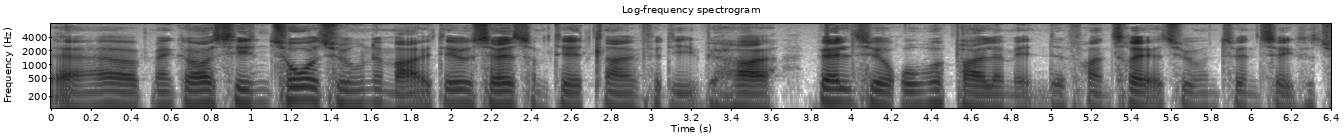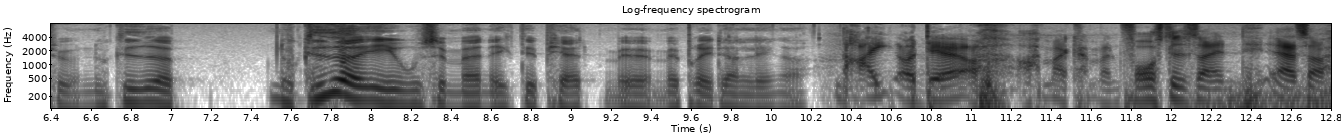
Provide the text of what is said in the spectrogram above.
Ja, og man kan også sige, at den 22. maj, det er jo sat som deadline, fordi vi har valg til Europaparlamentet fra den 23. til den 26. Nu gider nu gider EU simpelthen ikke det pjat med, med britterne længere. Nej, og der oh, man kan man forestille sig en, altså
